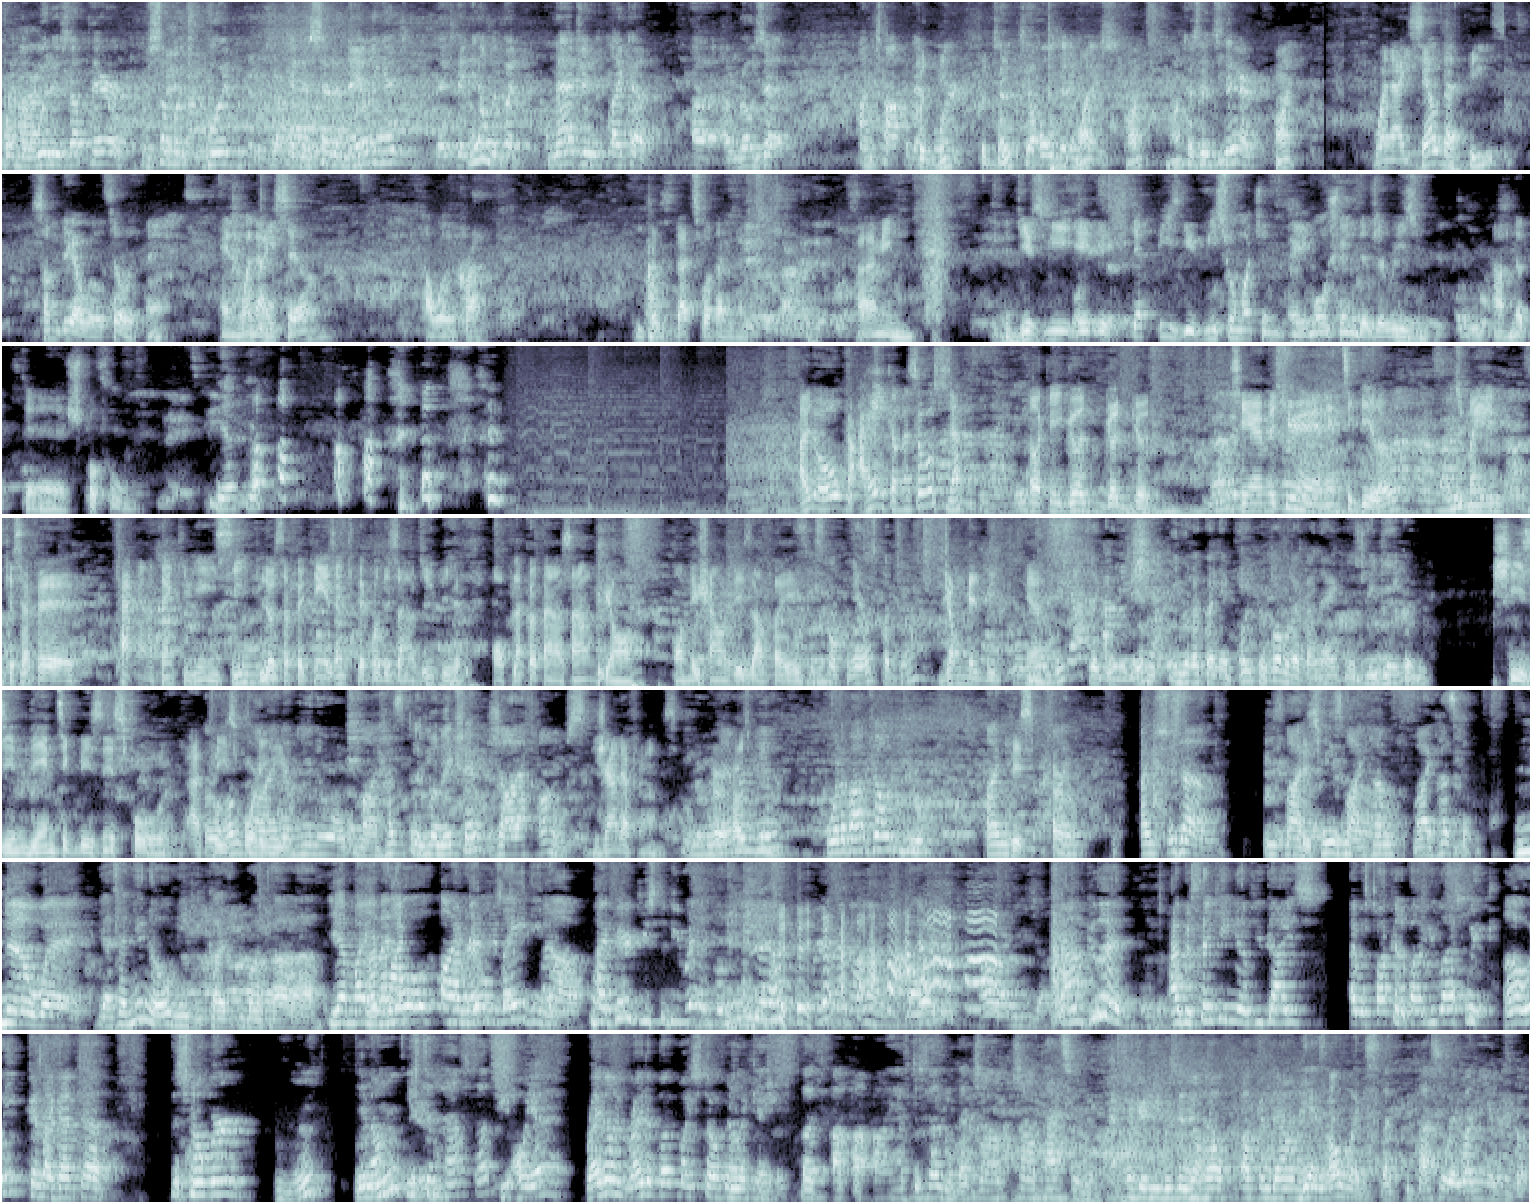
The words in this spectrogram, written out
when the wood is up there, there's so much wood, and instead of nailing it, they, they nailed it. But imagine like a, a, a rosette on top of that Could board to, be. to hold it in Ouais, place. Because it's be. there. Ouais. When I sell that piece, someday I will sell it, eh? and when I sell, I will cry because that's what I like. I mean, it gives me i- if that piece gives me so much em- emotion. There's a reason. I'm not. Uh, je suis pas fou. Yeah, yeah. Allô? Hey, comment ça va, Suzanne? OK, good, good, good. C'est un monsieur, un antique dealer du Maine, que ça fait 40 ans qu'il vient ici. Puis là, ça fait 15 ans qu'il n'était pas descendu. Puis on placote ensemble, puis on, on échange des affaires. C'est son prénom, c'est pas John? John Melby. yeah. Je le connais bien. Il me reconnaît pas, il peut pas me reconnaître, mais je l'ai bien connu. She's in the antique business for at A least long 40 time, years. you know, my husband? Jean Lafrance. Jean Lafrance. Her husband. him? What about Jean? You, I'm, His, her. I'm, I'm Suzanne. He's my, His- he's my hum, my husband. no way. Yes, and you know me because, but, uh, Yeah, my, I'm an old, my I'm an red old used to- lady my- now. My beard used to be red. but How are you, how are you, John? I'm good. I was thinking of you guys. I was talking about you last week Ah oui? because I got uh, the snowbird. Mm-hmm. You know? You still have such? Oh yeah, right on, right above my stove in my kitchen. but I, I, I have to tell you that Jean, Jean passed away. I figured he was in ill health, up and down. Yes, anyway. always, but he passed away one year ago.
